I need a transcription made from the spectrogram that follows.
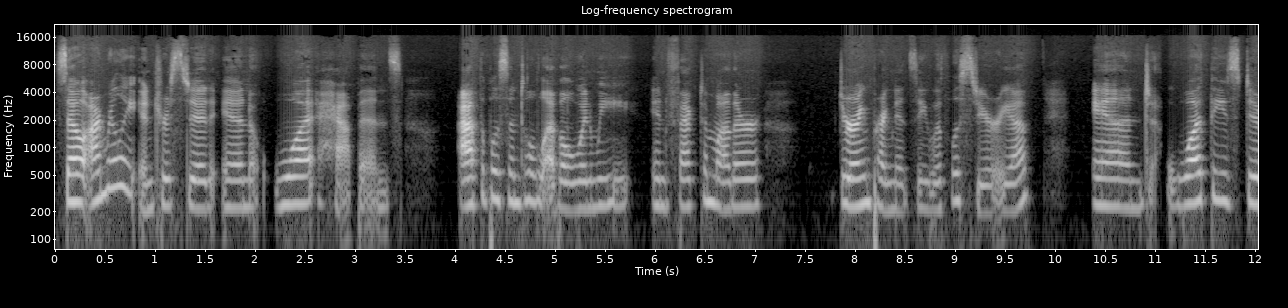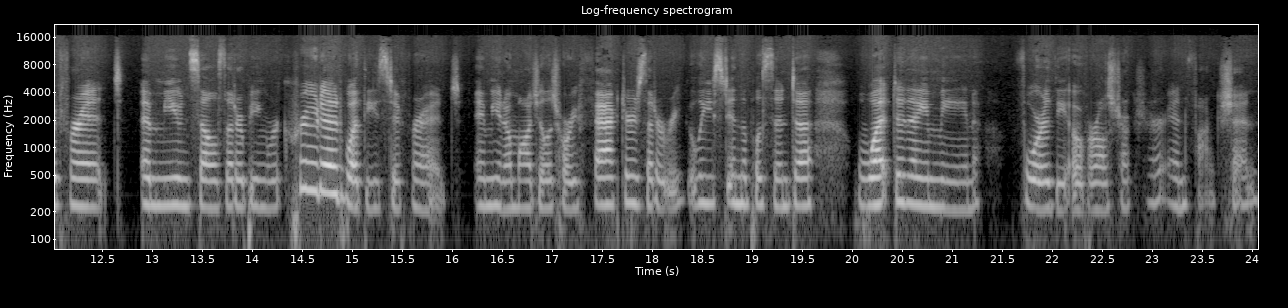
So, I'm really interested in what happens at the placental level when we infect a mother during pregnancy with listeria and what these different immune cells that are being recruited, what these different immunomodulatory factors that are released in the placenta, what do they mean for the overall structure and function?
